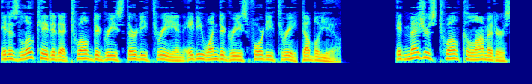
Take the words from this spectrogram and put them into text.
It is located at 12 degrees 33 and 81 degrees 43 W. It measures 12 kilometers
